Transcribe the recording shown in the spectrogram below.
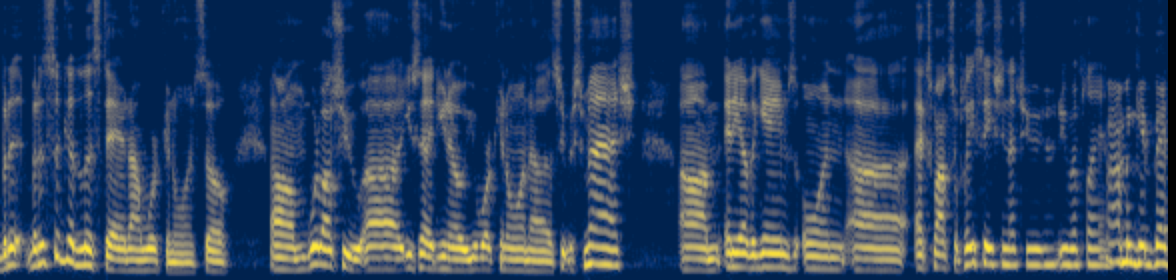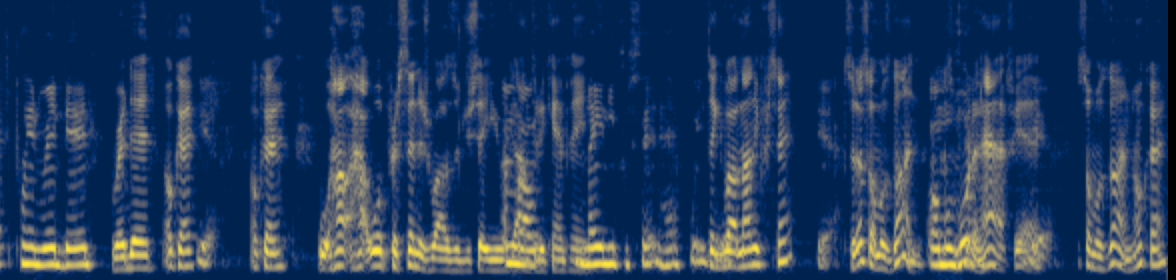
but it, but it's a good list there that I'm working on. So um, what about you? Uh, you said you know you're working on uh, Super Smash. Um, any other games on uh, Xbox or PlayStation that you you've been playing? I'm gonna get back to playing Red Dead. Red Dead. Okay. Yeah, Okay. Well, how, how what percentage wise would you say you got through the campaign? ninety percent halfway. Think through. about ninety percent. yeah. So that's almost done. Almost That's more done. than half. Yeah. Yeah. It's almost done. Okay.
